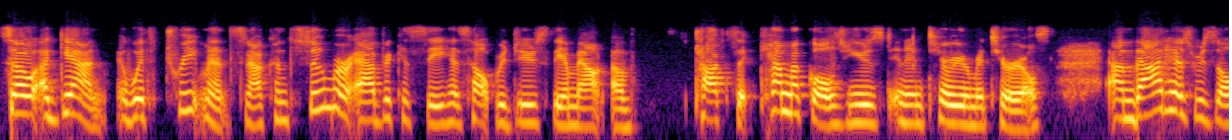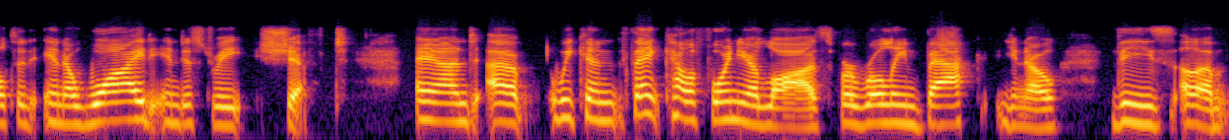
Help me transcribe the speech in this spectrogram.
So, again, with treatments, now consumer advocacy has helped reduce the amount of toxic chemicals used in interior materials, and that has resulted in a wide industry shift. And uh, we can thank California laws for rolling back, you know, these um,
